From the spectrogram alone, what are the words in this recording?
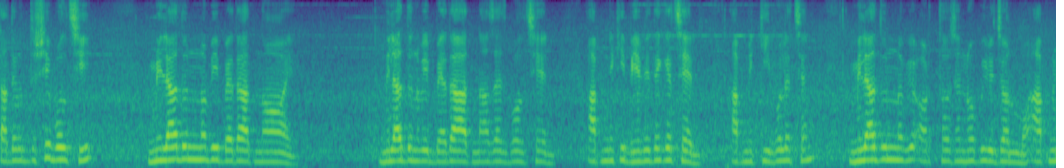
তাদের উদ্দেশ্যেই বলছি মিলাদুলনবী বেদাত নয়। মিলাদুলনবী বেদাত নাজাজ বলছেন, আপনি কি ভেবে দেখেছেন? আপনি কি বলেছেন? মিলাদুলনবী অর্থ হচ্ছে নবীর জন্ম। আপনি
